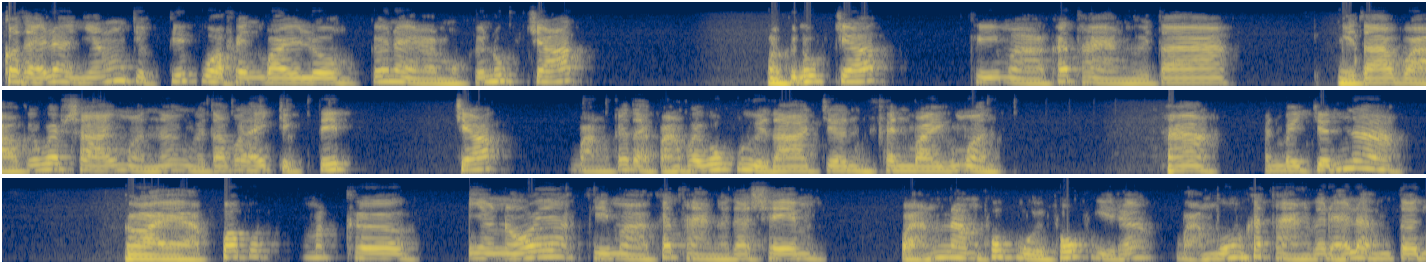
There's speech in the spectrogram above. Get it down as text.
Có thể là nhắn trực tiếp qua fanpage luôn. Cái này là một cái nút chat. Một cái nút chat. Khi mà khách hàng người ta người ta vào cái website của mình á, người ta có thể trực tiếp chat bằng cái tài khoản Facebook của người ta trên fanpage của mình. Ha fanpage chính ha. Rồi à, pop up marker. Nhân nói á, khi mà khách hàng người ta xem khoảng 5 phút 10 phút gì đó bạn muốn khách hàng ta để lại thông tin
